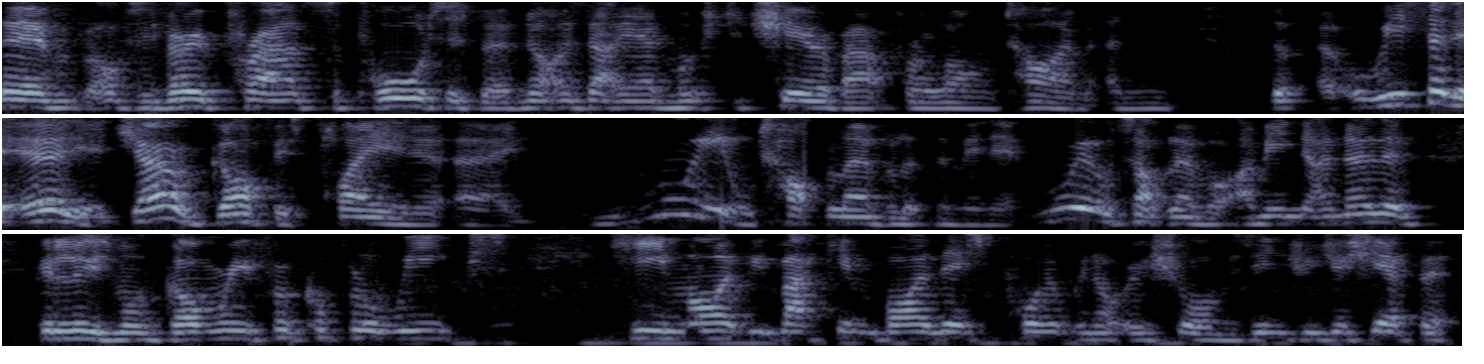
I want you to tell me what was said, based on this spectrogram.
they're obviously very proud supporters, but have not exactly had much to cheer about for a long time. And the, we said it earlier, Jared Goff is playing at a real top level at the minute, real top level. I mean, I know they're going to lose Montgomery for a couple of weeks. He might be back in by this point. We're not really sure of his injury just yet, but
